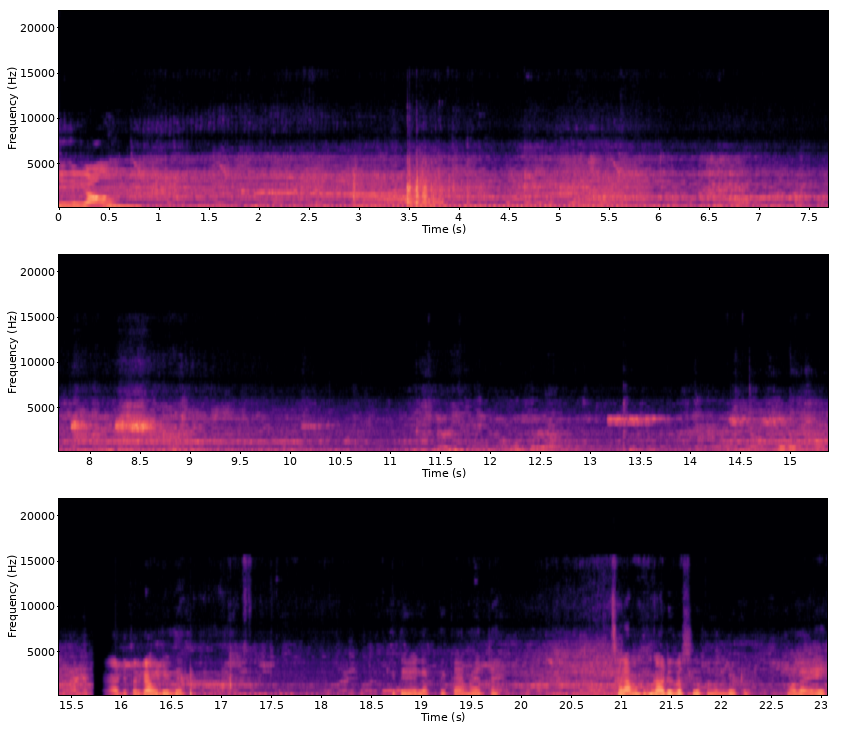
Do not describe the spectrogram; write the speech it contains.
यांग तर गावलेली आहे किती वेळ लागते काय माहीत नाही. चला मग गाडीत बसली तुम्हाला भेटू. मला एक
